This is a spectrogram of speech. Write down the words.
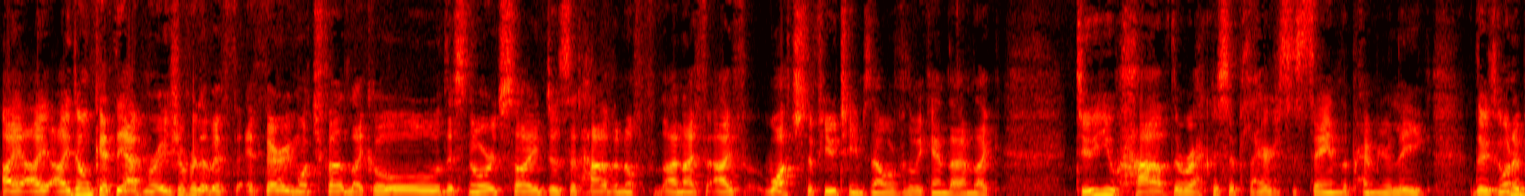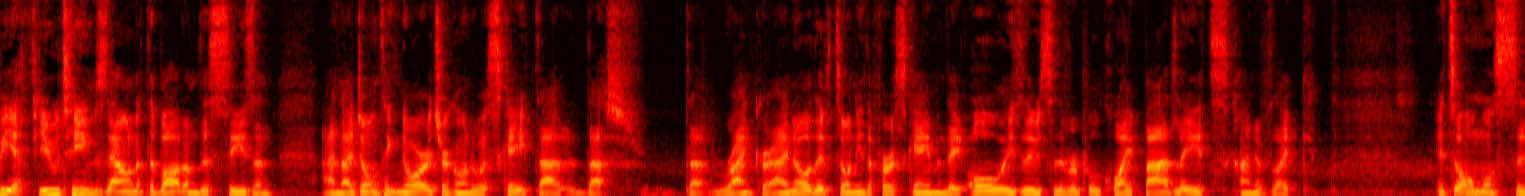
I, I, I don't get the admiration for them. It, it very much felt like, oh, this Norwich side, does it have enough? And I've, I've watched a few teams now over the weekend that I'm like, do you have the requisite players to stay in the Premier League? There's going to be a few teams down at the bottom this season, and I don't think Norwich are going to escape that that that rancor. I know they've only the first game, and they always lose to Liverpool quite badly. It's kind of like it's almost a,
